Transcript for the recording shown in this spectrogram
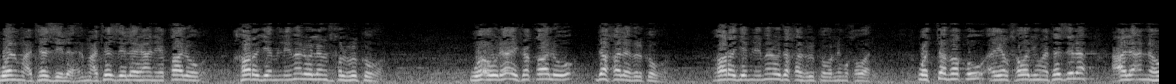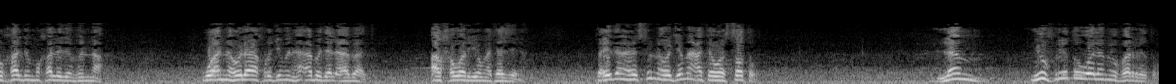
والمعتزلة. المعتزلة يعني قالوا خرج من الإيمان ولم يدخل في الكفر وأولئك قالوا دخل في الكفر خرج من الإيمان ودخل في الكفر للخوارج واتفقوا أي الخوارج والمعتزلة على أنه خالد مخلد في النار وأنه لا يخرج منها أبد الآباد الخوارج والمعتزلة. فإذا أهل السنة والجماعة توسطوا. لم يفرطوا ولم يفرطوا.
